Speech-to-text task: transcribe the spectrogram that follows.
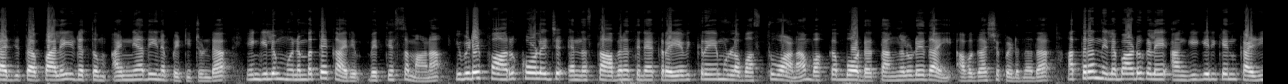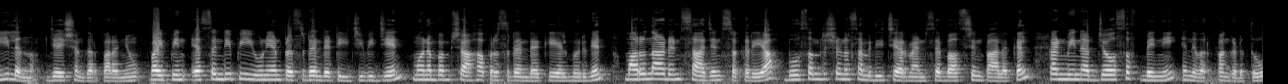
രാജ്യത്ത് പലയിടത്തും അന്യാധീനപ്പെട്ടിട്ടുണ്ട്. എങ്കിലും മുനമ്പത്തെ കാര്യം വ്യത്യസ്തമാണ്. ഇവിടെ ഫാറൂഖ് കോളേജ് എന്ന സ്ഥാപനത്തിന് ക്രയവിക്രയമുള്ള വസ്തുവാണ് വഖഫ് ബോർഡ് തങ്ങളുടേതായി അവകാശപ്പെടുന്നത്. അത്തരം നിലപാടുകളെ അംഗീകരിക്കാൻ കഴിയില്ലെന്നും ജയശങ്കർ പറഞ്ഞു. Vypin S N D P union president T G Vijayan Munambam ഷാഹ president K L Murugan Marunadan Sajan Sakkariya ഭൂസംരക്ഷണ സമിതി chairman Sebastian Palakkal convenor Joseph Benny എന്നിവർ പങ്കെടുത്തു.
